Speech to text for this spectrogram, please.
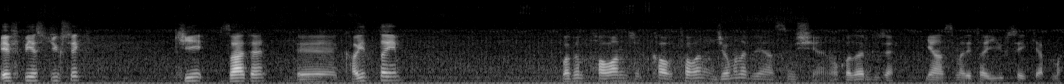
FPS yüksek ki zaten ee, kayıttayım. Bakın tavan tavanın camına bile yansımış yani o kadar güzel. Yansıma detayı yüksek yapmak.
